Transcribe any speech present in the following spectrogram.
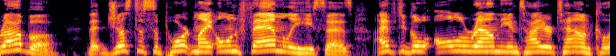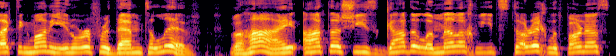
rabba that just to support my own family, he says, I have to go all around the entire town collecting money in order for them to live. V'hai ata she's gada lemelech v'yitztarech lefarnas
